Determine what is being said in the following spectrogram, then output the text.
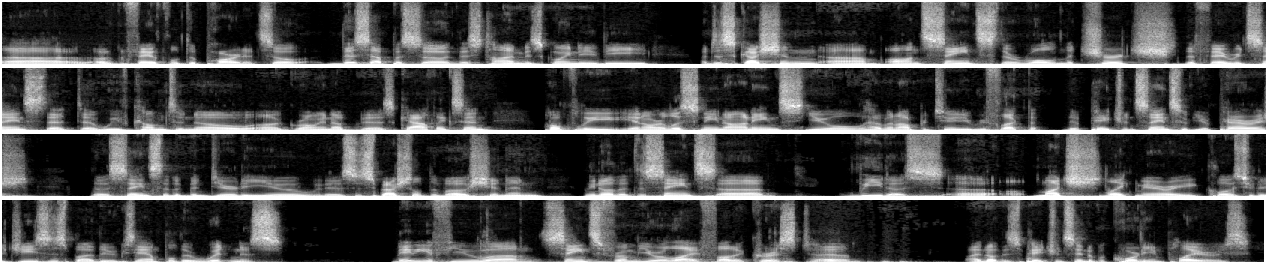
of the faithful departed. So this episode, this time, is going to be a discussion um, on saints, their role in the church, the favorite saints that uh, we've come to know uh, growing up as Catholics, and hopefully in our listening audience, you'll have an opportunity to reflect the, patron saints of your parish, those saints that have been dear to you. There's a special devotion, and we know that the saints uh, lead us, uh, much like Mary, closer to Jesus by their example, their witness. Maybe a few um, saints from your life, Father Kirst. Um I know a patron saint of accordion players.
